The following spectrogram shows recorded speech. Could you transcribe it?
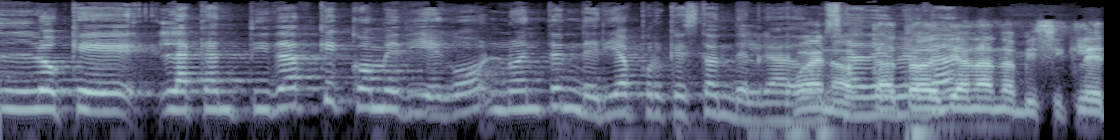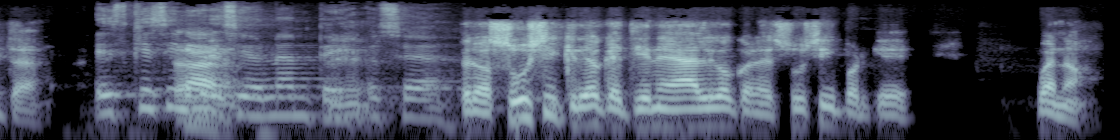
lo que, la cantidad que come Diego, no entendería por qué es tan delgado. bueno, o sea, de está todo el día andando en bicicleta. es que es impresionante. O sea, Pero sushi creo que tiene algo con el sushi porque, bueno,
